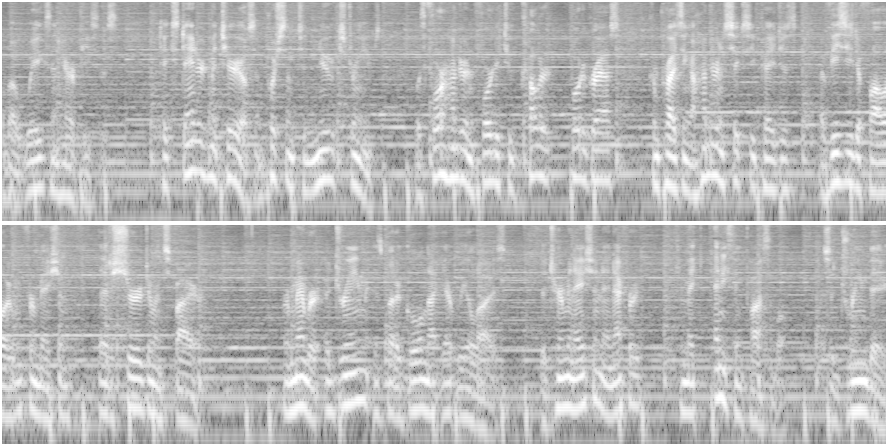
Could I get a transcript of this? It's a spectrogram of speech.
about wigs and hairpieces. Take standard materials and push them to new extremes with 442 color photographs comprising 160 pages of easy to follow information that is sure to inspire. Remember, a dream is but a goal not yet realized. Determination and effort can make anything possible, so dream big.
